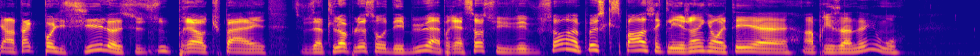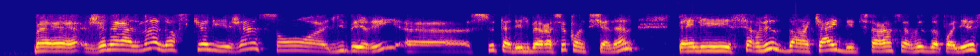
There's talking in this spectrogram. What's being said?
en tant que policier, là, c'est une préoccupation. Vous êtes là plus au début, après ça, suivez-vous ça un peu ce qui se passe avec les gens qui ont été euh, emprisonnés ou? Ben, généralement, lorsque les gens sont euh, libérés euh, suite à des libérations conditionnelles, ben, les services d'enquête des différents services de police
